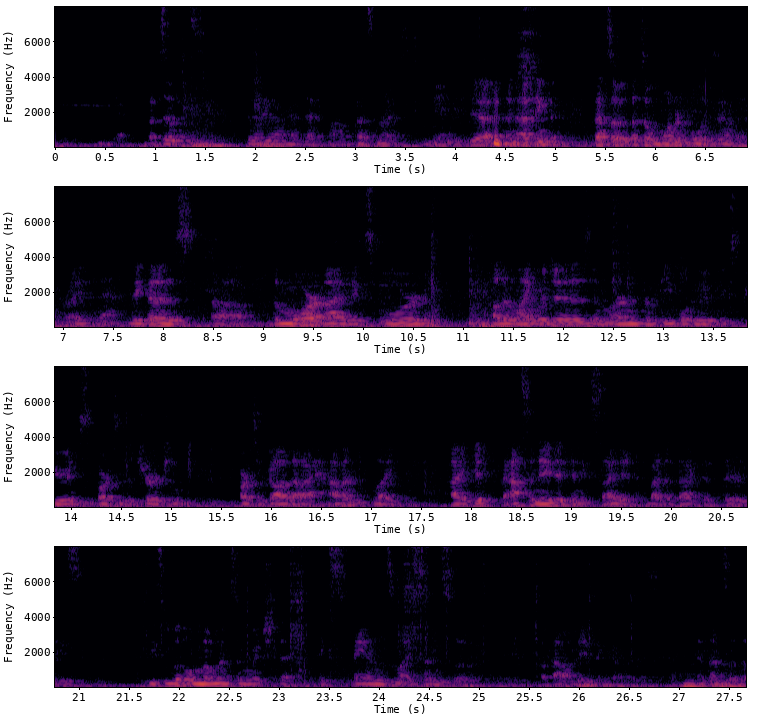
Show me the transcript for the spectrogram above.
Yeah. That's So, nice. so we don't have that problem. That's nice. Yeah. Yeah, and I think that that's a that's a wonderful example, right? Yeah. Because uh, the more I've explored other languages and learn from people who've experienced parts of the church and parts of God that I haven't, like I get fascinated and excited by the fact that there are these these little moments in which that expands my sense of, of how amazing God is, and that's a that's a very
